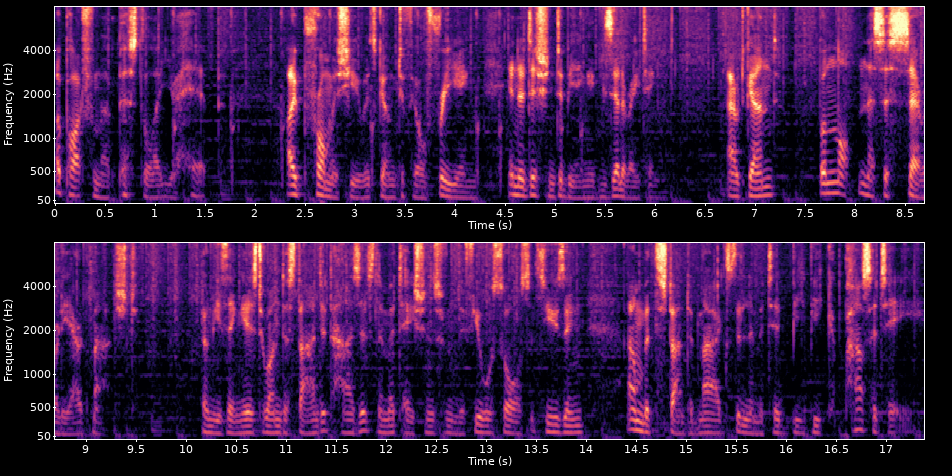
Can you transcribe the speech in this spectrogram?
apart from a pistol at your hip. I promise you it's going to feel freeing, in addition to being exhilarating. Outgunned, but not necessarily outmatched. Only thing is to understand it has its limitations from the fuel source it's using, and with standard mags the limited BB capacity.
